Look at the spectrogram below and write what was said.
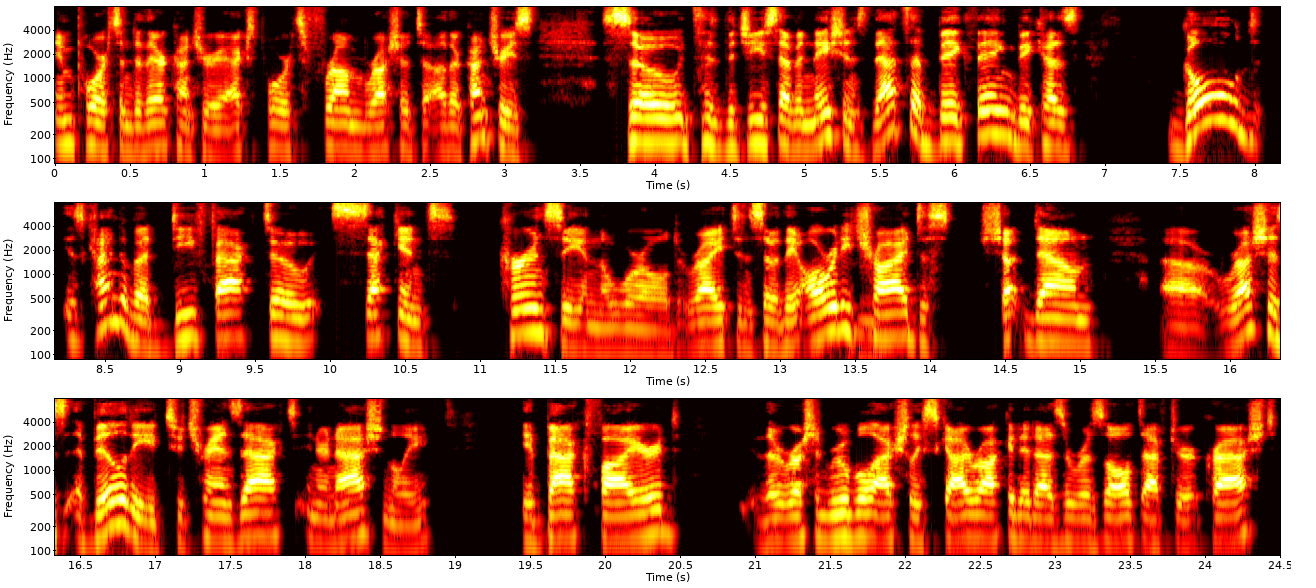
imports into their country or exports from Russia to other countries. So to the G7 nations, that's a big thing because gold is kind of a de facto second currency in the world, right? And so they already mm-hmm. tried to shut down uh, Russia's ability to transact internationally. It backfired. The Russian ruble actually skyrocketed as a result after it crashed.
